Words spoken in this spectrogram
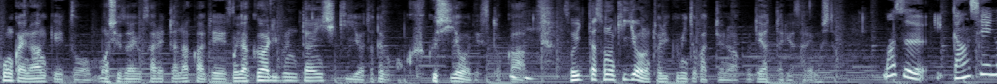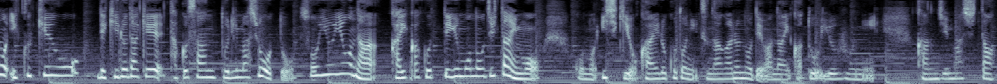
今回のアンケートも取材をされた中で、役割分担意識を例えば克服しようですとか、うん、そういったその企業の取り組みとかっていうのは出会ったりはされました？まず、男性の育休をできるだけたくさん取りましょうと、そういうような改革っていうもの自体も、この意識を変えることにつながるのではないかというふうに感じました。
